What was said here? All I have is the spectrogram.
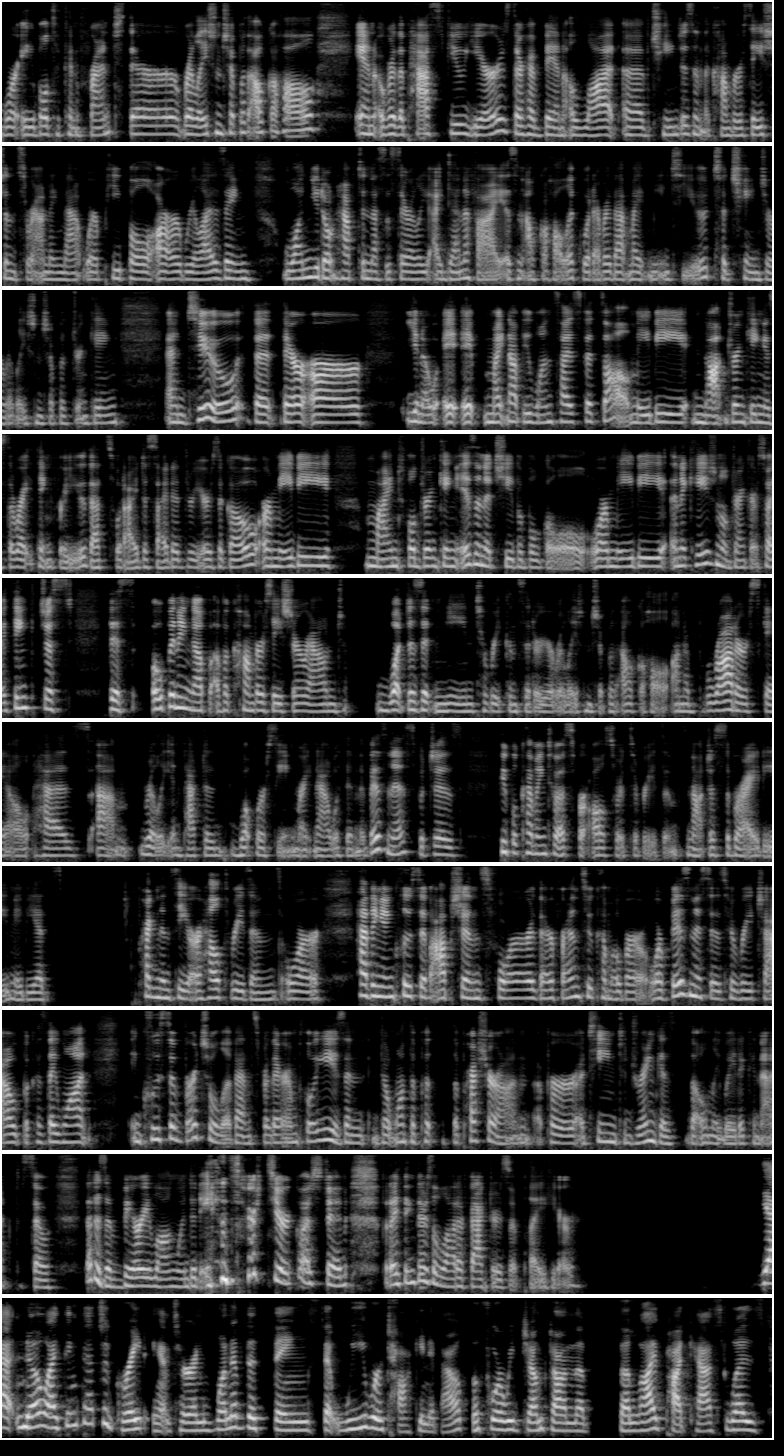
were able to confront their relationship with alcohol. And over the past few years, there have been a lot of changes in the conversation surrounding that, where people are realizing one, you don't have to necessarily identify as an alcoholic, whatever that might mean to you, to change your relationship with drinking. And two, that there are you know, it, it, might not be one size fits all. Maybe not drinking is the right thing for you. That's what I decided three years ago. Or maybe mindful drinking is an achievable goal, or maybe an occasional drinker. So I think just this opening up of a conversation around what does it mean to reconsider your relationship with alcohol on a broader scale has um, really impacted what we're seeing right now within the business, which is people coming to us for all sorts of reasons, not just sobriety. Maybe it's pregnancy or health reasons or having inclusive options for their friends who come over or businesses who reach out because they want inclusive virtual events for their employees and don't want to put the pressure on for a team to drink is the only way to connect. So that is a very long-winded answer to your question, but I think there's a lot of factors at play here. Yeah, no, I think that's a great answer. And one of the things that we were talking about before we jumped on the the live podcast was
